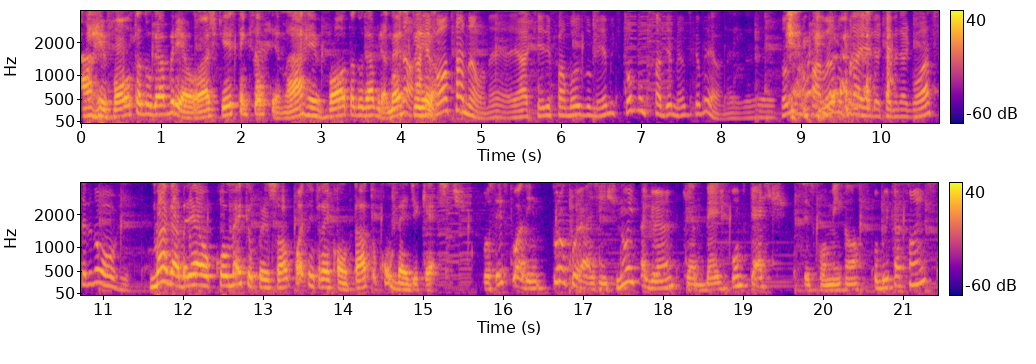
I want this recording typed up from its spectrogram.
A revolta do Gabriel. Eu acho que esse tem que ser o tema. A revolta do Gabriel. Não é Não, a revolta não, né? É aquele famoso meme que todo mundo sabia mesmo do Gabriel, né? É, Todo mundo falando pra ele aquele negócio, ele não ouve. Mas, Gabriel, como é que o pessoal pode entrar em contato com o Badcast? Vocês podem procurar a gente no Instagram, que é bad.cast. Vocês comentam nossas publicações.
